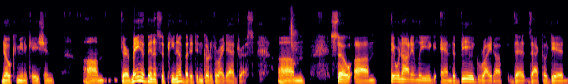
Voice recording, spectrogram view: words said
no communication. Um, there may have been a subpoena, but it didn't go to the right address. Um, so um, they were not in league. And the big write up that Zatko did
